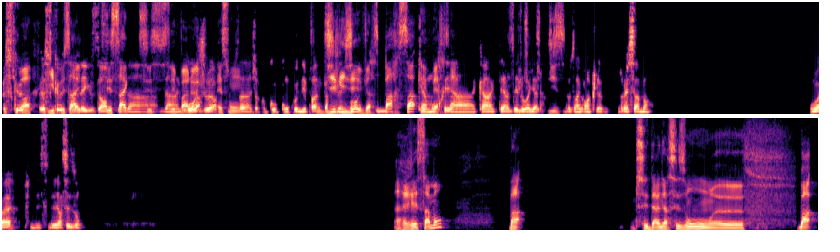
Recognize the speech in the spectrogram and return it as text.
Est-ce que, est-ce que ça, l'exemple c'est d'un gros joueur, elles sont, qu'on connaît pas, dirigées vers par ça qui a montré un caractère déloyal dans un grand club récemment. Ouais, ces dernières saisons. Récemment, bah ces dernières saisons, euh, bah,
